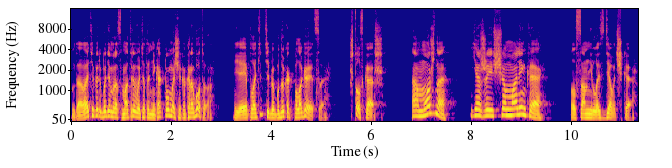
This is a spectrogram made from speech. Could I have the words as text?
Давай теперь будем рассматривать это не как помощь, а как работу. Я и платить тебе буду как полагается. Что скажешь? А можно? Я же еще маленькая усомнилась девочка.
